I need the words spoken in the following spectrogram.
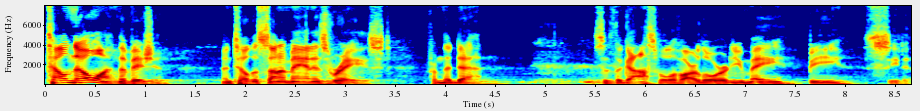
Tell no one the vision until the Son of Man is raised from the dead. This is the gospel of our Lord. You may be seated.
